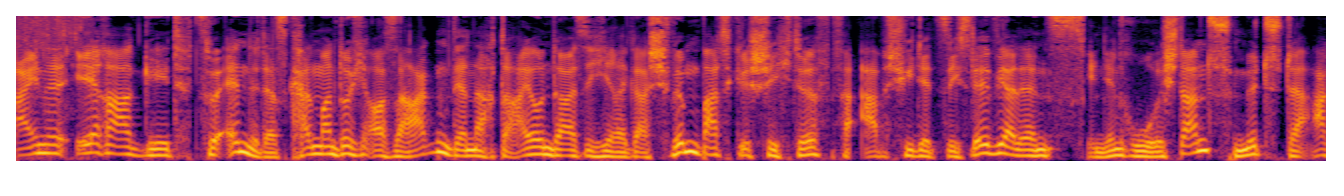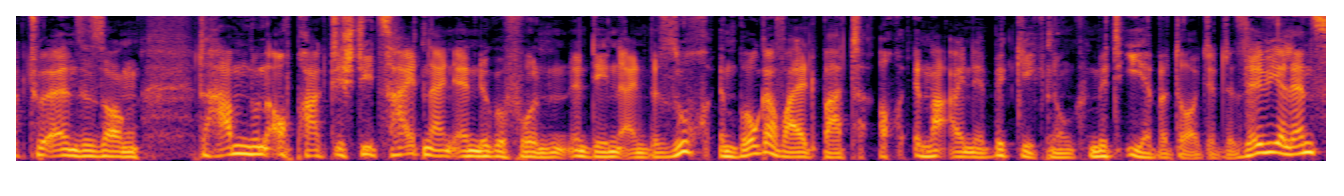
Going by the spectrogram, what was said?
Eine Ära geht zu Ende, das kann man durchaus sagen, denn nach 33-jähriger Schwimmbadgeschichte verabschiedet sich Silvia Lenz in den Ruhestand mit der aktuellen Saison. Da haben nun auch praktisch die Zeiten ein Ende gefunden, in denen ein Besuch im Burgerwaldbad auch immer eine Begegnung mit ihr bedeutete. Silvia Lenz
